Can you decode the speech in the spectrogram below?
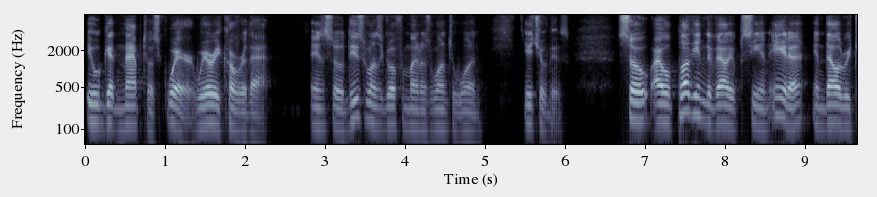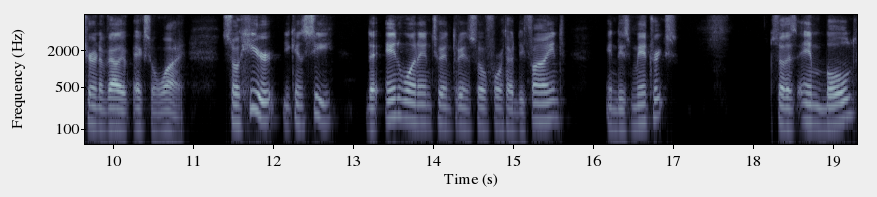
it will get mapped to a square. We already covered that. And so these ones go from minus one to one, each of these. So I will plug in the value of xi and eta, and that will return a value of X and Y. So here you can see that N1, N2, N3, and so forth are defined in this matrix. So there's M bold,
